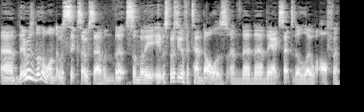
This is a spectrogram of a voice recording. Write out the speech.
Um, there was another one that was six oh seven that somebody it was supposed to go for ten dollars and then um, they accepted a low offer,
